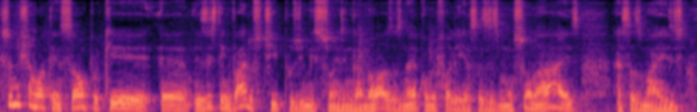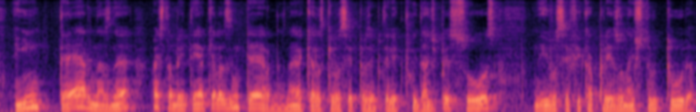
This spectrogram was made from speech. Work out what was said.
Isso me chamou a atenção porque é, existem vários tipos de missões enganosas, né? Como eu falei, essas emocionais, essas mais internas, né? Mas também tem aquelas internas, né? Aquelas que você, por exemplo, teria que cuidar de pessoas e você fica preso na estrutura.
